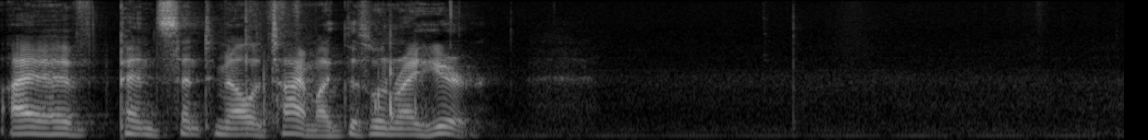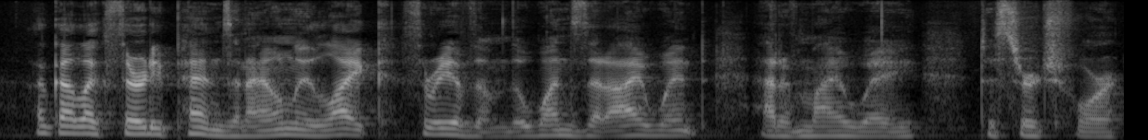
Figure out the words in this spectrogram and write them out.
I have pens sent to me all the time, like this one right here. I've got like 30 pens and I only like three of them, the ones that I went out of my way to search for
